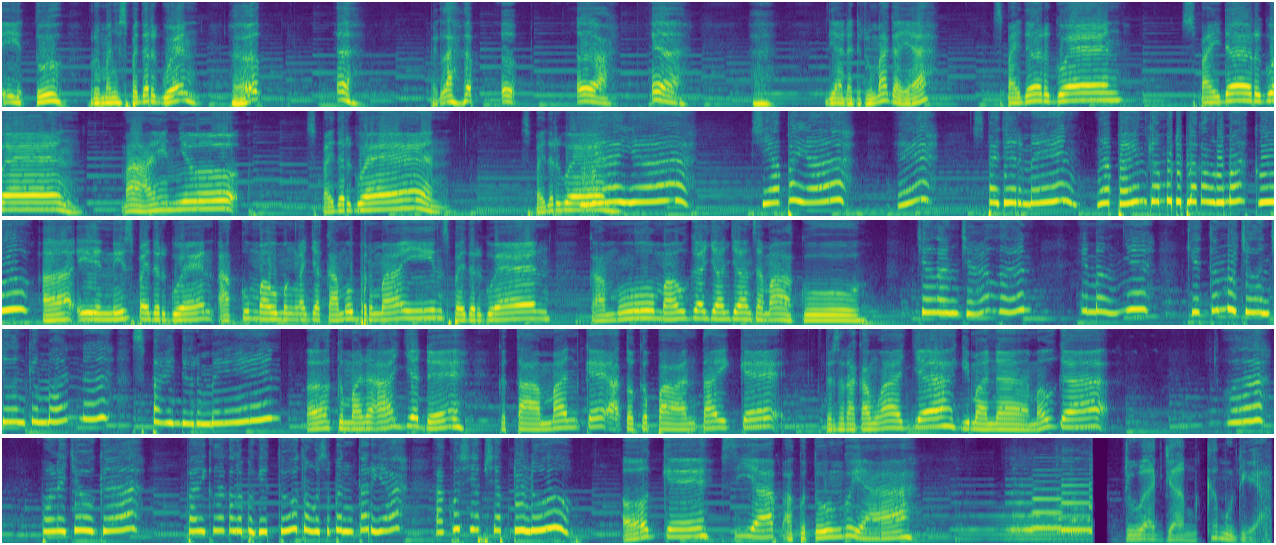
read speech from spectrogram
Itu rumahnya Spider Gwen. Hup. Eh. Baiklah, hup. Eh. Eh. Eh. Dia ada di rumah gak ya? Spider Gwen. Spider Gwen. Main yuk. Spider Gwen. Spider Gwen. Iya, ya. Siapa ya? Eh, Spider-Man, ngapain kamu di belakang rumahku? Ah, ini Spider Gwen. Aku mau mengajak kamu bermain, Spider Gwen. Kamu mau gak jalan-jalan sama aku? Jalan-jalan? Emangnya kita mau jalan-jalan ke mana, Spider-Man? Eh, ke mana aja deh? Ke taman kek atau ke pantai kek? Terserah kamu aja. Gimana? Mau gak? Wah, boleh juga. Baiklah kalau begitu, tunggu sebentar ya. Aku siap-siap dulu. Oke, siap. Aku tunggu ya. Dua jam kemudian.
